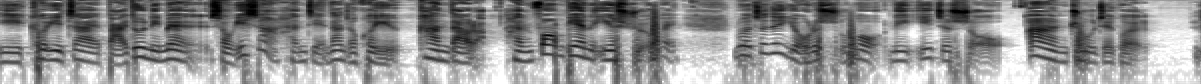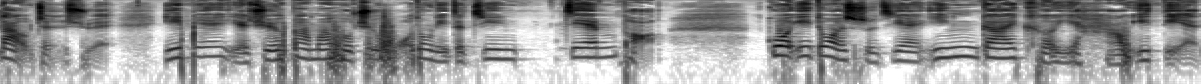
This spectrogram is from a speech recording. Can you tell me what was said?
你可以在百度里面搜一下，很简单就可以看到了，很方便的一个学会。如果真的有的时候，你一只手按住这个绕枕穴，一边也去慢慢会去活动你的肩肩膀。过一段时间应该可以好一点，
